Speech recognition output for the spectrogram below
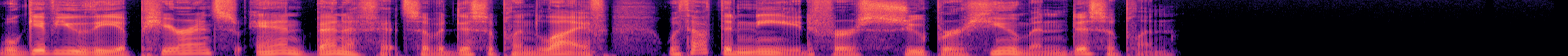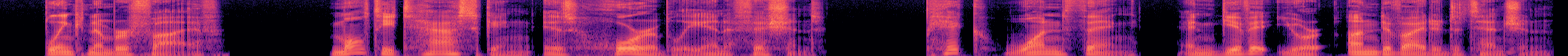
will give you the appearance and benefits of a disciplined life without the need for superhuman discipline. Blink number five. Multitasking is horribly inefficient. Pick one thing and give it your undivided attention.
